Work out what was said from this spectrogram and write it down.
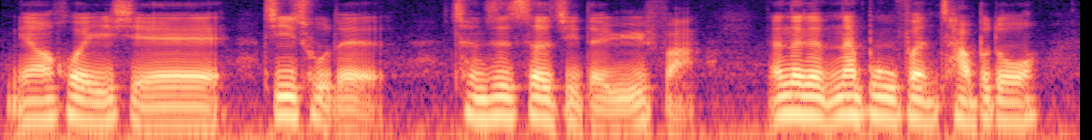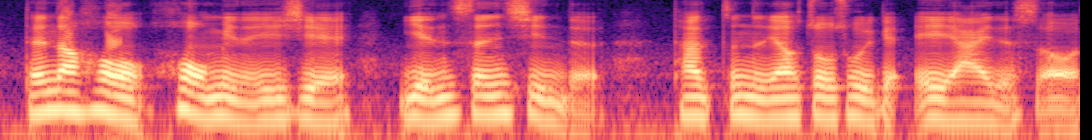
你要会一些基础的城市设计的语法，那那个那部分差不多。但到后后面的一些延伸性的，他真的要做出一个 AI 的时候，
